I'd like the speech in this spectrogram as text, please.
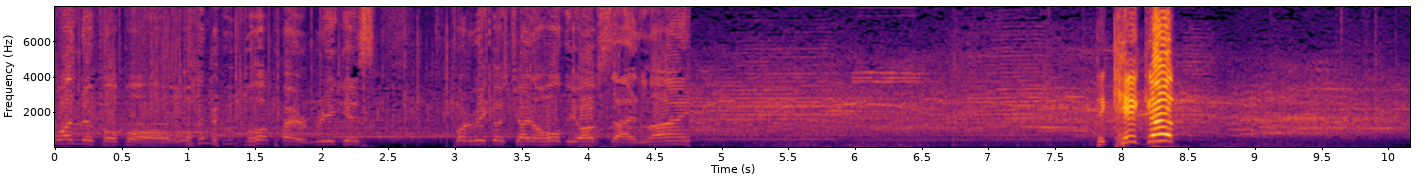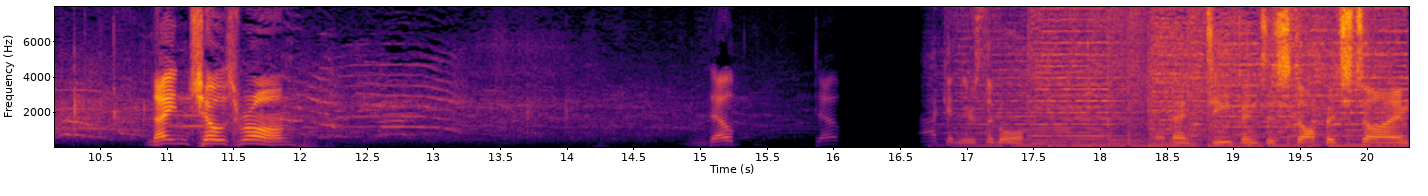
Wonderful ball. Wonderful ball by Rodriguez. Puerto Rico's trying to hold the offside line. The kick up. Knighton chose wrong. Del, Del, Back and there's the goal. And then deep into stoppage time.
